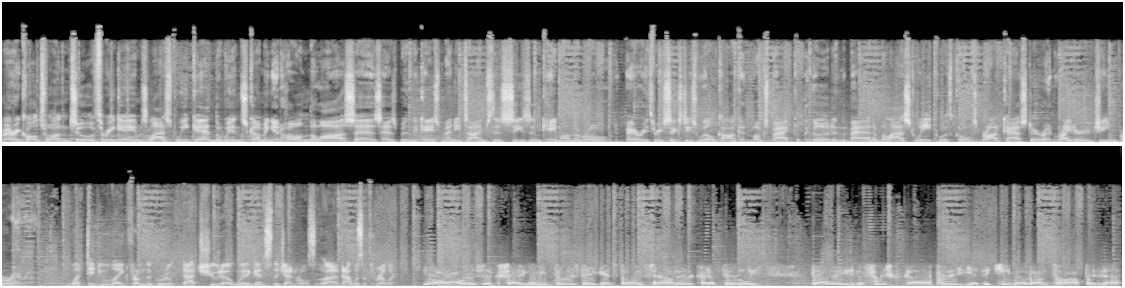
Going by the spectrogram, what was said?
The Barrie Colts won two of three games last weekend. The wins coming at home. The loss, as has been the case many times this season, came on the road. Barrie 360's Will Conkin looks back at the good and the bad of the last week with Colts broadcaster and writer Gene Pereira. What did you like from the group? That shootout win against the Generals, uh, that was a thriller. Yeah, that was exciting. I mean, Thursday against Owen Sound, they were kind of thoroughly dominated in the first uh, period, yet they came out on top. And, uh,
